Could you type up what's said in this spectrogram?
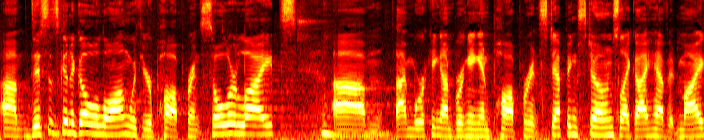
um, this is going to go along with your paw print solar lights. Mm-hmm. Um, I'm working on bringing in paw print stepping stones like I have at my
